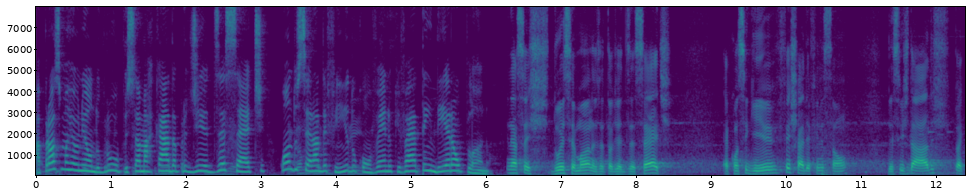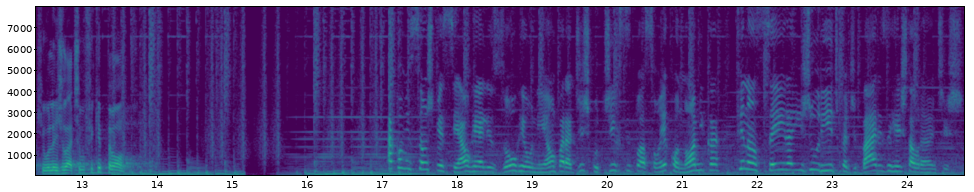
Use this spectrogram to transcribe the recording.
A próxima reunião do grupo está marcada para o dia 17, quando será definido o convênio que vai atender ao plano. Nessas duas semanas, até o dia 17, é conseguir fechar a definição desses dados para que o legislativo fique pronto. A comissão especial realizou reunião para discutir situação econômica, financeira e jurídica de bares e restaurantes.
